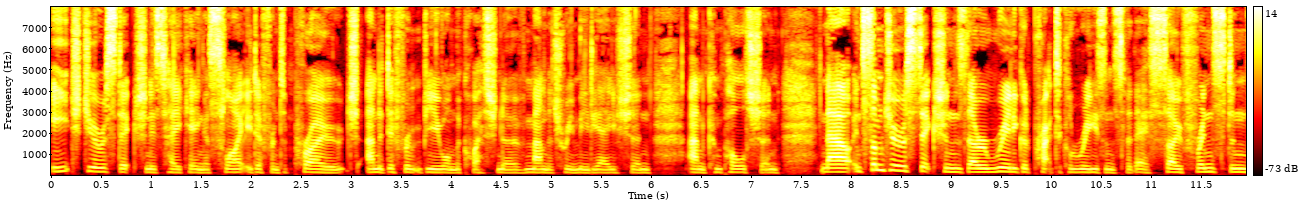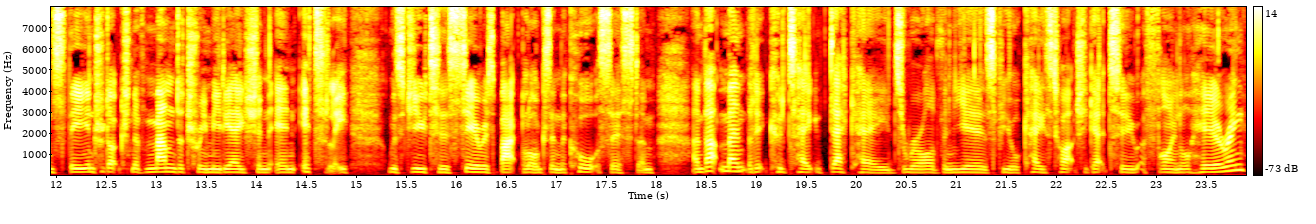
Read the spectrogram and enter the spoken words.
each jurisdiction is taking a slightly different approach and a different view on the question of mandatory mediation and compulsion. Now, in some jurisdictions, there are really good practical reasons for this. So, for instance, the introduction of mandatory mediation in Italy was due to serious backlogs in the court system, and that meant that it could take decades rather than years for your case to actually get to a final hearing.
